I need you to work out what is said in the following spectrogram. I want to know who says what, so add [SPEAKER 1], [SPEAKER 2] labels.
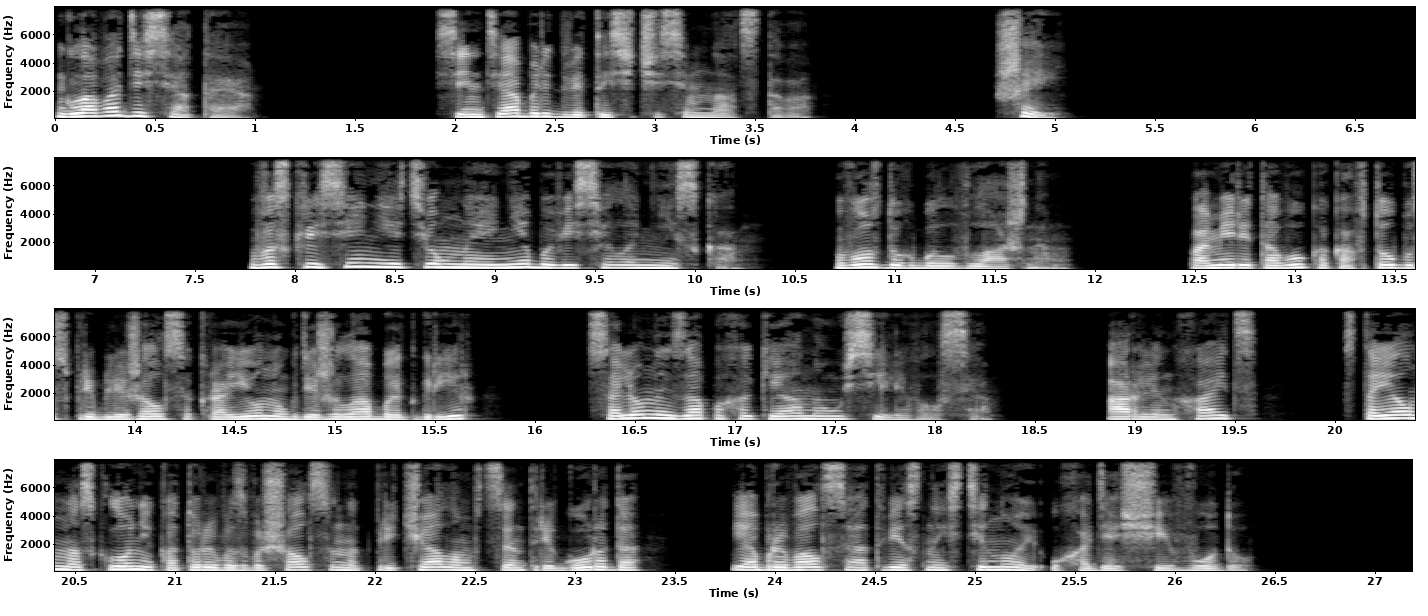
[SPEAKER 1] Глава 10. Сентябрь 2017. Шей. В воскресенье темное небо висело низко. Воздух был влажным. По мере того, как автобус приближался к району, где жила Бет Грир, соленый запах океана усиливался. Арлен Хайтс стоял на склоне, который возвышался над причалом в центре города и обрывался отвесной стеной, уходящей в воду.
